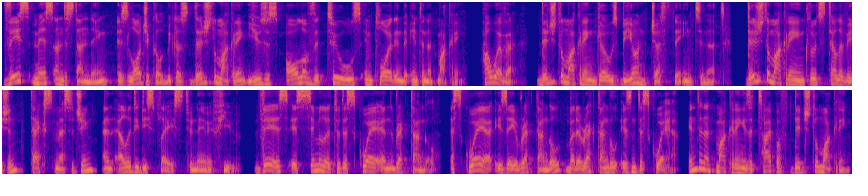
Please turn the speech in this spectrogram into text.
This misunderstanding is logical because digital marketing uses all of the tools employed in the internet marketing. However, digital marketing goes beyond just the internet. Digital marketing includes television, text messaging, and LED displays, to name a few. This is similar to the square and rectangle. A square is a rectangle, but a rectangle isn't a square. Internet marketing is a type of digital marketing,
